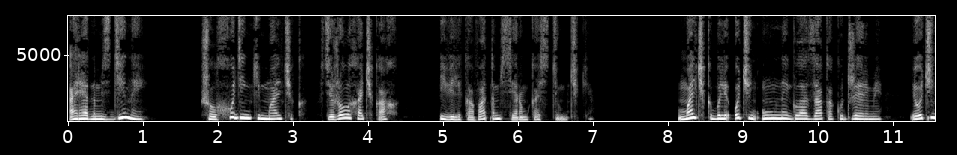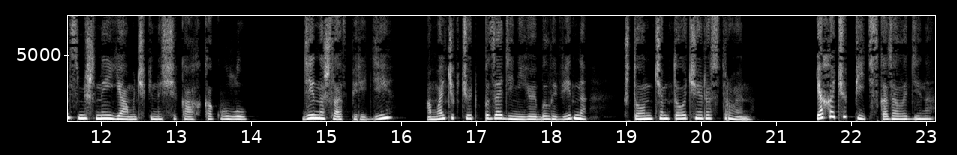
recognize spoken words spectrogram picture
А рядом с Диной шел худенький мальчик в тяжелых очках и великоватом сером костюмчике. У мальчика были очень умные глаза, как у Джереми, и очень смешные ямочки на щеках, как у Лу. Дина шла впереди, а мальчик чуть позади нее, и было видно, что он чем-то очень расстроен. «Я хочу пить», — сказала Дина.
